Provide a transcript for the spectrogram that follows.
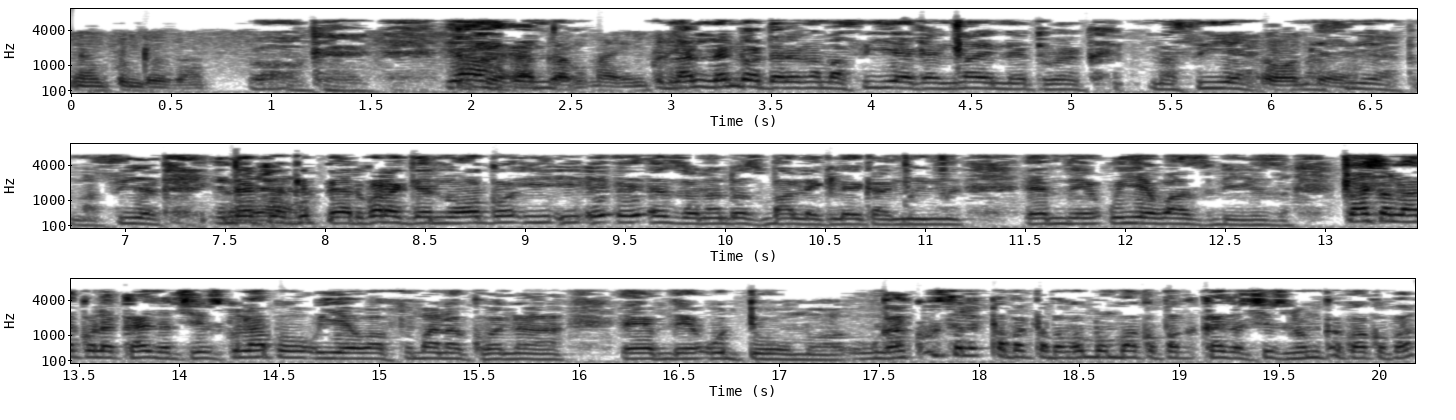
nemfundo zam okay ya le ndoda lena masiyeke ngenxa yenetwork masiyeke masiyeke masiyeke inetwork ibhad kodwa ke noko e, e, e, ezona nto zibalulekileyo kancinci um uye wazibiza xesha lakho lekaizer chiefs kulapho uye wafumana khona um udumo ungakhusela iqabaqaba ngobomi bakho phaa kwikaizer chiefs nomka kwakho phaa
